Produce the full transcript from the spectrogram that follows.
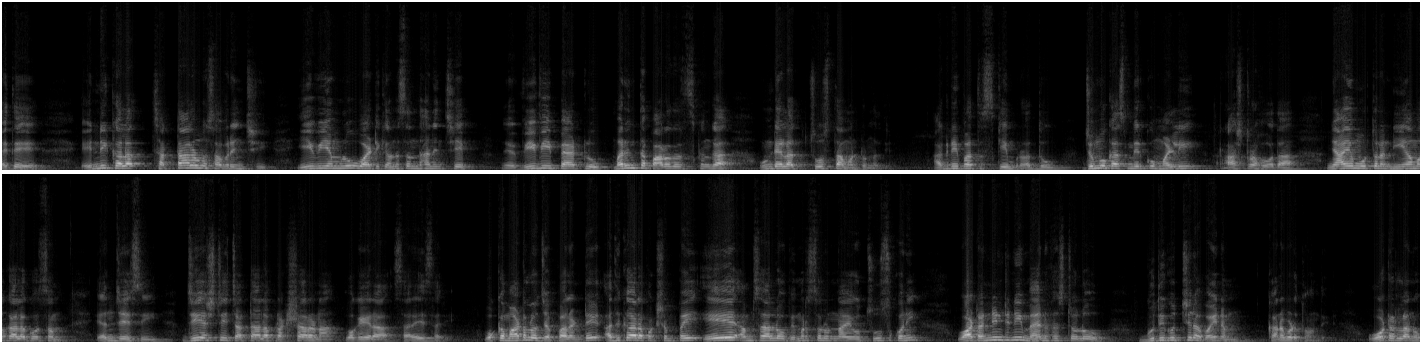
అయితే ఎన్నికల చట్టాలను సవరించి ఈవీఎంలు వాటికి అనుసంధానించే వీవీప్యాట్లు మరింత పారదర్శకంగా ఉండేలా చూస్తామంటున్నది. అగ్నిపథ్ స్కీమ్ రద్దు జమ్మూ కాశ్మీర్కు మళ్ళీ రాష్ట్ర హోదా న్యాయమూర్తుల నియామకాల కోసం ఎన్జేసి జీఎస్టీ చట్టాల ప్రక్షాళన వగైరా సరే సరి. ఒక్క మాటలో చెప్పాలంటే అధికార పక్షంపై ఏ ఏ అంశాల్లో విమర్శలున్నాయో చూసుకొని వాటన్నింటినీ మేనిఫెస్టోలో గుదిగుచ్చిన వైనం కనబడుతోంది. ఓటర్లను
